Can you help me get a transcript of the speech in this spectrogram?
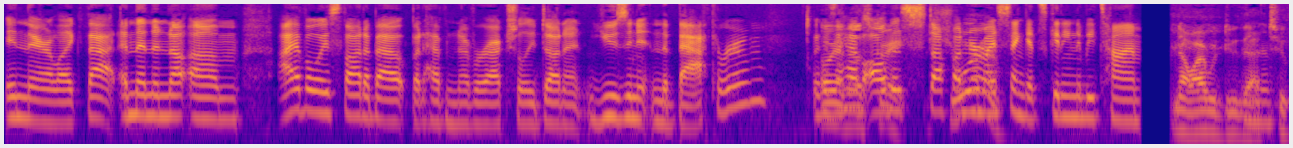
in there like that. And then um, I have always thought about, but have never actually done it, using it in the bathroom because Oh, yeah, I have all great. this stuff under my sink. It's getting to be time. No, I would do that too.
